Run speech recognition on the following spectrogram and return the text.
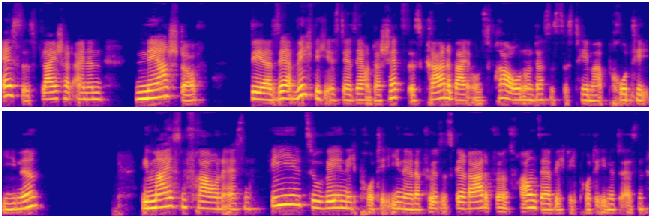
ess es. Fleisch hat einen Nährstoff, der sehr wichtig ist, der sehr unterschätzt ist, gerade bei uns Frauen, und das ist das Thema Proteine. Die meisten Frauen essen viel zu wenig Proteine. Dafür ist es gerade für uns Frauen sehr wichtig, Proteine zu essen.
